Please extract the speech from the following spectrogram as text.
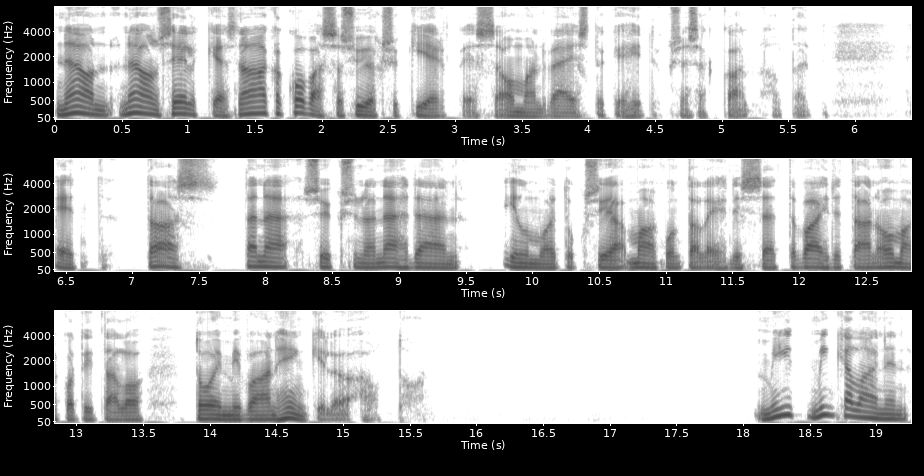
nämä on, nämä on selkeä, nämä on aika kovassa syöksykierteessä oman väestökehityksensä kannalta. Et, et taas tänä syksynä nähdään ilmoituksia maakuntalehdissä, että vaihdetaan omakotitalo toimivaan henkilöautoon minkälainen,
